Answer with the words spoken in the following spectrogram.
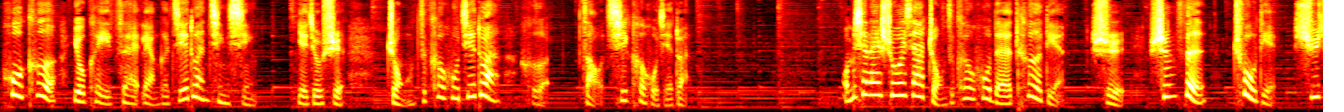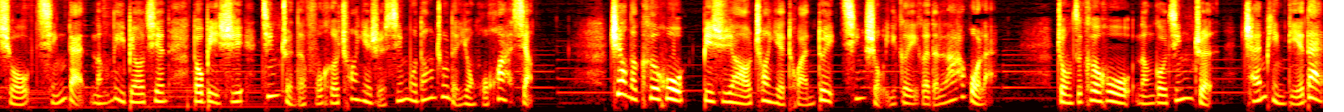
获客又可以在两个阶段进行，也就是种子客户阶段和早期客户阶段。我们先来说一下种子客户的特点是身份。触点、需求、情感、能力标签都必须精准的符合创业者心目当中的用户画像。这样的客户必须要创业团队亲手一个一个的拉过来。种子客户能够精准，产品迭代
